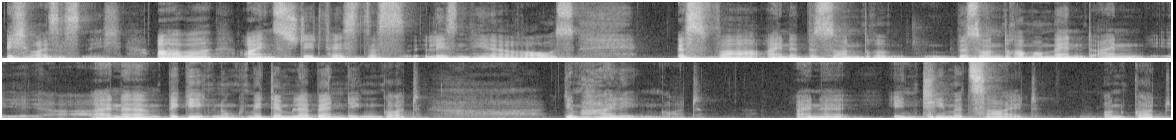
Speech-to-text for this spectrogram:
Ich weiß es nicht. Aber eins steht fest, das lesen wir heraus. Es war ein besondere, besonderer Moment, ein, eine Begegnung mit dem lebendigen Gott, dem heiligen Gott. Eine intime Zeit. Und Gott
